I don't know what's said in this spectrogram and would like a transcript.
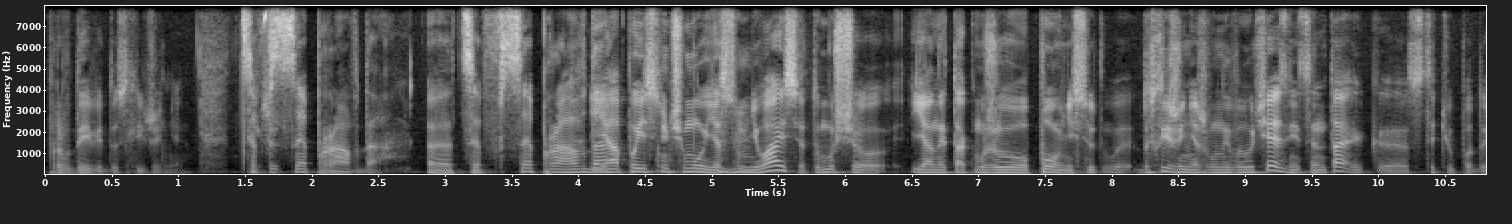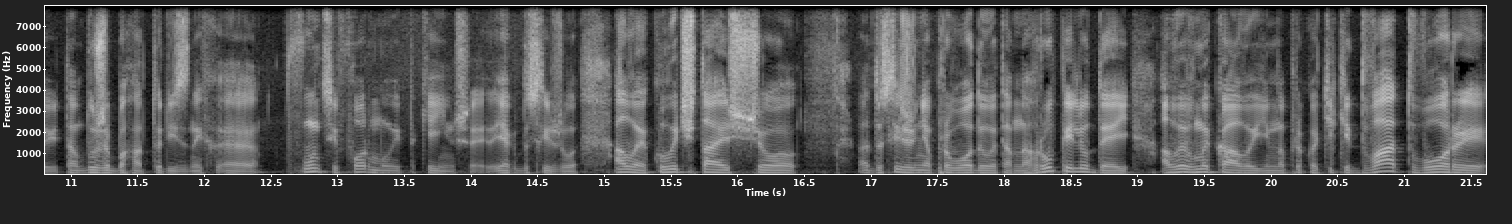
правдиві дослідження? Це все правда. Е, це все правда. Я поясню, чому я сумніваюся, тому що я не так можливо повністю дослідження ж вони величезні. Це не так, як е, статтю подають. Там дуже багато різних е, функцій, формул і таке інше, як досліджували. Але коли читаєш, що дослідження проводили там на групі людей, але вмикали їм, наприклад, тільки два твори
